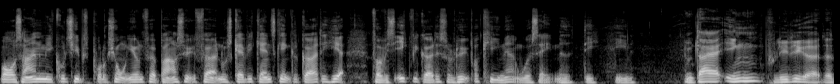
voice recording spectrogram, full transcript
vores egen mikrochipsproduktion, jævnfør Barsø før, nu skal vi ganske enkelt gøre det her, for hvis ikke vi gør det, så løber Kina og USA med det hele. Jamen, der er ingen politikere, der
